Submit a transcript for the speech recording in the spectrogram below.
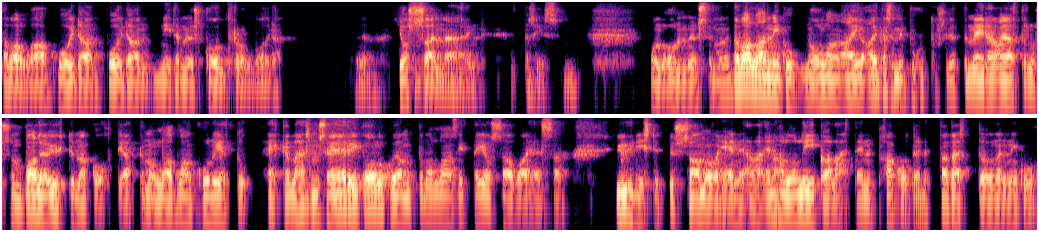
tavallaan voidaan, voidaan niitä myös kontrolloida jossain määrin. Että siis on, on myös semmoinen, tavallaan niin kuin me ollaan aikaisemmin puhuttu siitä, että meidän ajattelussa on paljon yhtymäkohtia, että me ollaan vaan kuljettu ehkä vähän semmoisia eri polkuja, mutta me ollaan sitten jossain vaiheessa yhdistytty samoihin. En, en halua liikaa lähteä nyt hakuteille takaisin tuonne niin kuin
